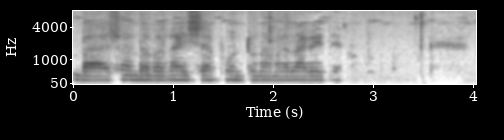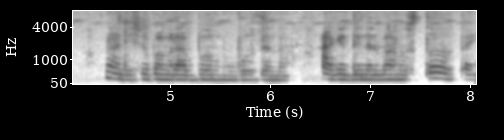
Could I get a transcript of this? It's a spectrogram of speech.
বা সন্ধ্যাবেলা এসে ফোন টোন আমরা আর এসব আমার আব্বু আম্মু বোঝে না। আগের দিনের মানুষ তো, তাই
